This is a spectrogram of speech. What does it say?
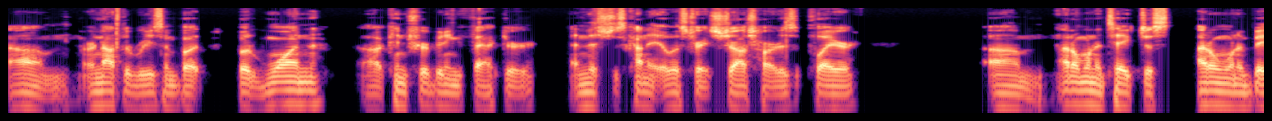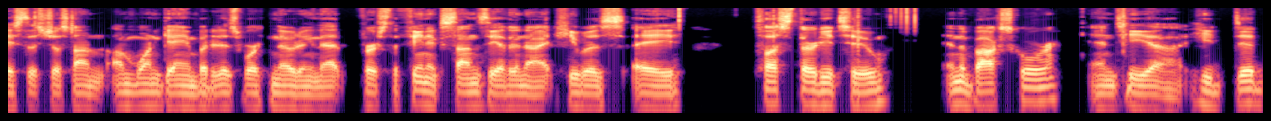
um, or not the reason, but but one uh, contributing factor, and this just kind of illustrates Josh Hart as a player. Um, I don't want to take just I don't want to base this just on on one game, but it is worth noting that versus the Phoenix Suns the other night, he was a plus 32 in the box score, and he uh, he did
